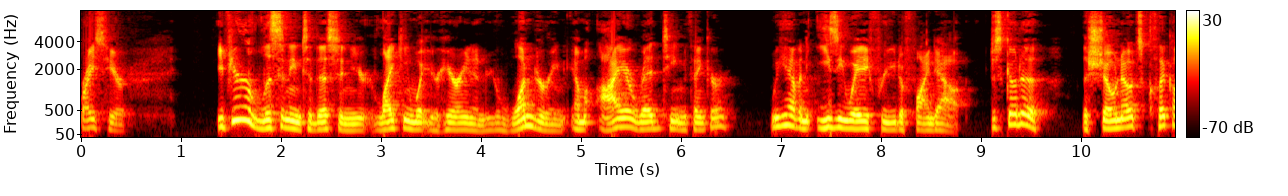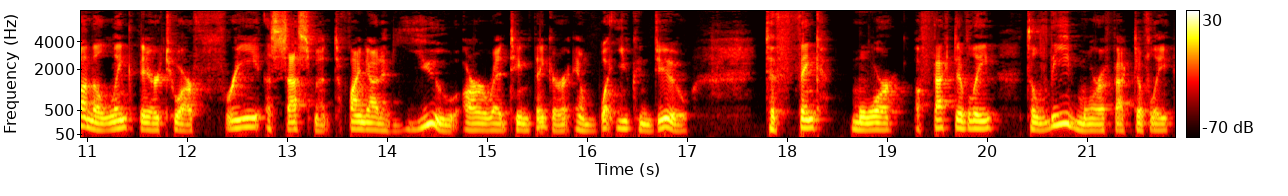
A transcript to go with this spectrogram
Bryce here. If you're listening to this and you're liking what you're hearing and you're wondering, am I a red team thinker? We have an easy way for you to find out. Just go to the show notes, click on the link there to our free assessment to find out if you are a red team thinker and what you can do to think more effectively, to lead more effectively,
